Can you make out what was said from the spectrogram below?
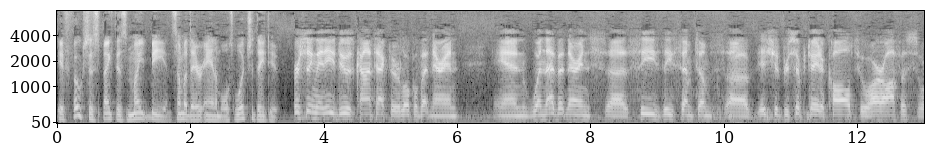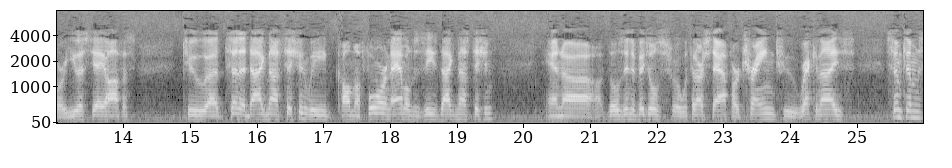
If folks suspect this might be in some of their animals, what should they do? First thing they need to do is contact their local veterinarian. And when that veterinarian uh, sees these symptoms, uh, it should precipitate a call to our office or USDA office to uh, send a diagnostician. We call them a foreign animal disease diagnostician. And uh, those individuals within our staff are trained to recognize symptoms,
